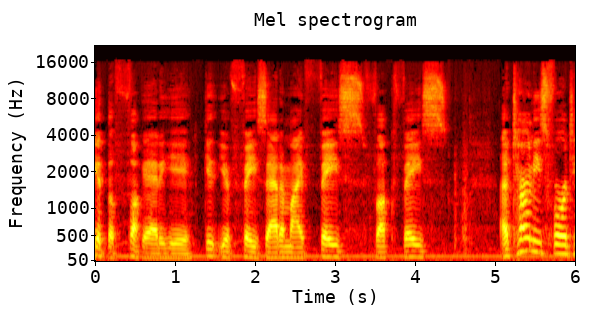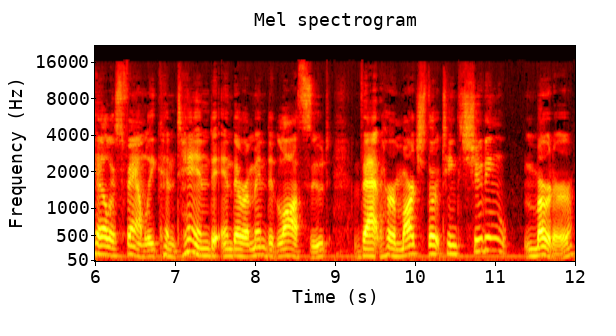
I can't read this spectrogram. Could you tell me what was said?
Get the fuck out of here. Get your face out of my face, fuck face. Attorneys for Taylor's family contend in their amended lawsuit that her March 13th shooting murder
